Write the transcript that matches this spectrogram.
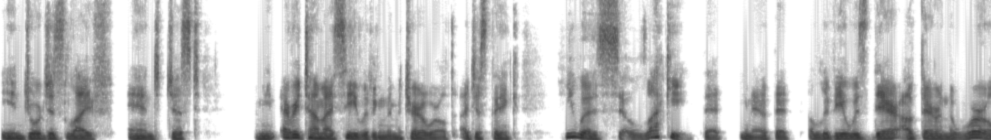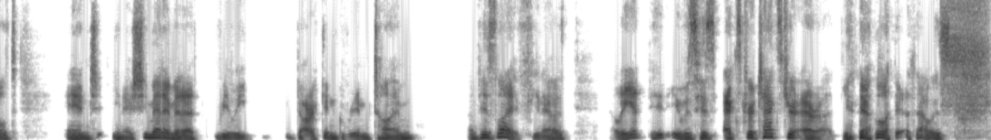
in George's life and just I mean every time I see living in the material world I just think he was so lucky that you know that Olivia was there out there in the world and you know she met him at a really dark and grim time of his life you know Elliot, it, it, was his extra texture era. You know, like, that was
